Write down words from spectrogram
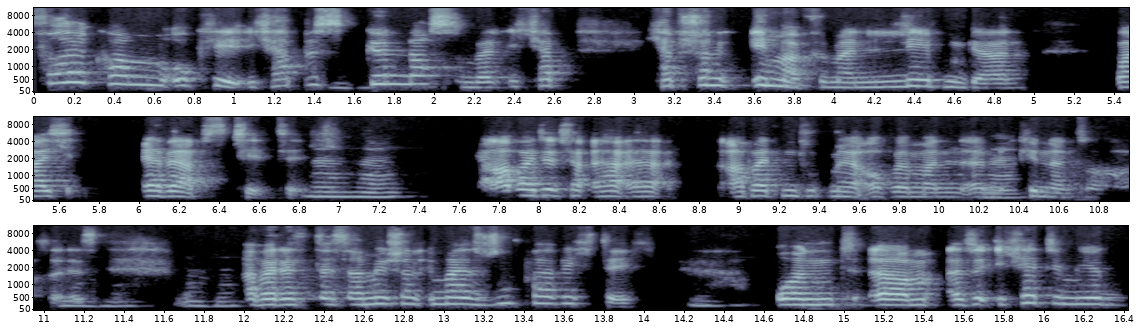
vollkommen okay. Ich habe es mhm. genossen, weil ich habe ich hab schon immer für mein Leben gern, war ich erwerbstätig. Mhm. Gearbeitet, äh, arbeiten tut man ja auch, wenn man äh, mit Kindern zu Hause ist. Mhm. Mhm. Aber das, das war mir schon immer super wichtig. Mhm. Und ähm, also ich hätte mir,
